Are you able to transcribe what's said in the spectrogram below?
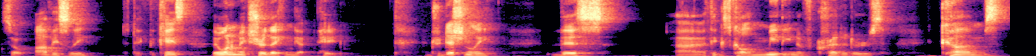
So obviously, to take the case, they want to make sure they can get paid. And traditionally, this, uh, I think it's called meeting of creditors, comes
